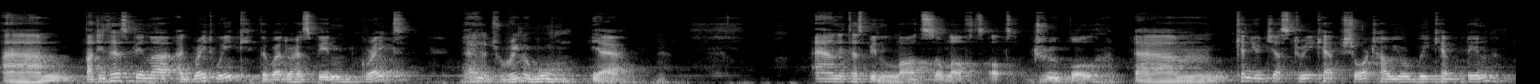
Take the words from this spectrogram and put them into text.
Um, but it has been a, a great week. The weather has been great. Yeah, it's really warm. Yeah. And it has been lots of lots of Drupal. Um, can you just recap short how your week have been?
